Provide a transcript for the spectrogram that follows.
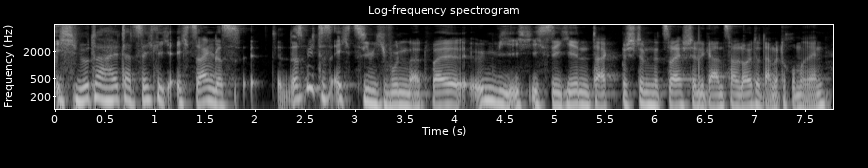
ich würde halt tatsächlich echt sagen, dass, dass mich das echt ziemlich wundert, weil irgendwie ich, ich sehe jeden Tag bestimmt eine zweistellige Anzahl Leute damit rumrennen.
